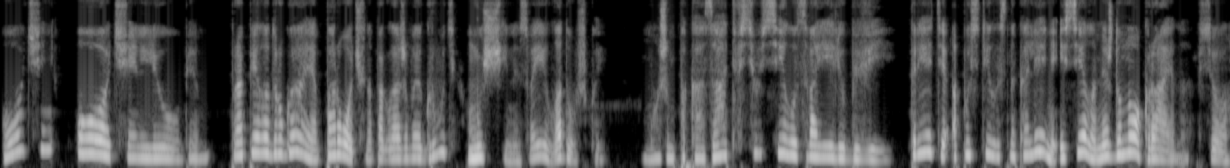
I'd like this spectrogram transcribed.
очень-очень любим», пропела другая, порочно поглаживая грудь мужчины своей ладошкой. «Можем показать всю силу своей любви». Третья опустилась на колени и села между ног Райана. «Все,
